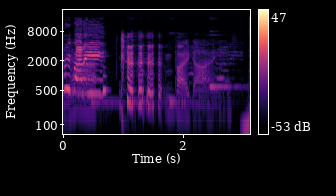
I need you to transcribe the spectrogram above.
everybody! bye guys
